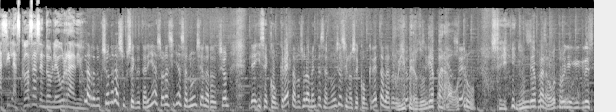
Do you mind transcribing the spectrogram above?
Así las cosas en W Radio. La reducción de las subsecretarías, ahora sí ya se anuncia la reducción de, y se concreta, no solamente se anuncia, sino se concreta la reducción. Oye, pero de, un día para ¿eh? otro. Sí. De un día para otro, oye, ¿qué crees?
